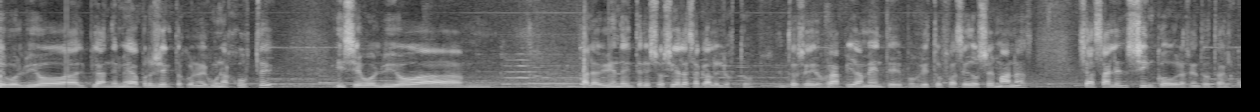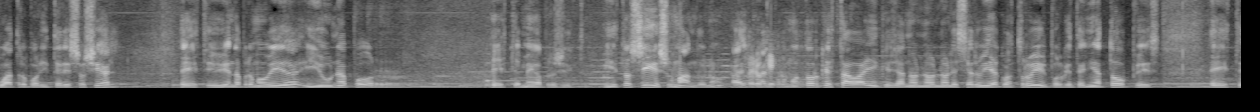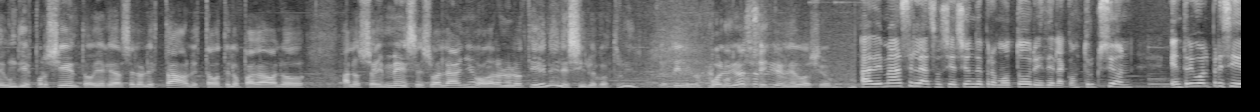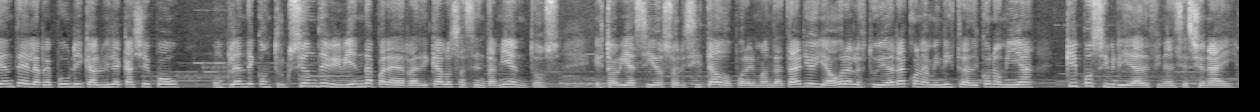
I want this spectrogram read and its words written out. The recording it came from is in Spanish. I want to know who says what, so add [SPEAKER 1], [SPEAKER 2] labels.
[SPEAKER 1] Se volvió al plan de megaproyectos con algún ajuste y se volvió a, a la vivienda de interés social a sacarle los tops. Entonces, rápidamente, porque esto fue hace dos semanas, ya salen cinco obras en total, cuatro por interés social, este, vivienda promovida y una por este megaproyecto. Y esto sigue sumando, ¿no? Al, promotor que estaba ahí, que ya no, no, no le servía construir porque tenía topes, este, un 10%, había que dárselo al Estado, el Estado te lo pagaba a, los- a los seis meses o al año, ahora no lo tiene y le sirve construir. Volvió a servir el negocio.
[SPEAKER 2] Además, la Asociación de Promotores de la Construcción entregó al presidente de la República, Luis Lacalle Pou, un plan de construcción de vivienda para erradicar los asentamientos. Esto había sido solicitado por el mandatario y ahora lo estudiará con la ministra de Economía qué posibilidad de financiación hay.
